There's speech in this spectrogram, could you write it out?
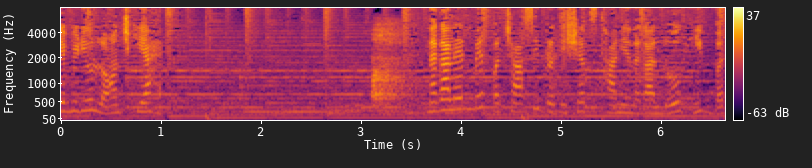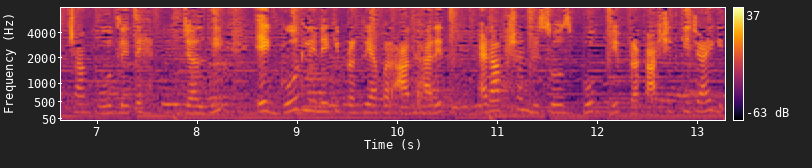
यह वीडियो लॉन्च किया है। नागालैंड में पचासी प्रतिशत स्थानीय नगा लोग ही बच्चा गोद लेते हैं। जल्द ही एक गोद लेने की प्रक्रिया पर आधारित एडॉप्शन रिसोर्स बुक भी प्रकाशित की जाएगी।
